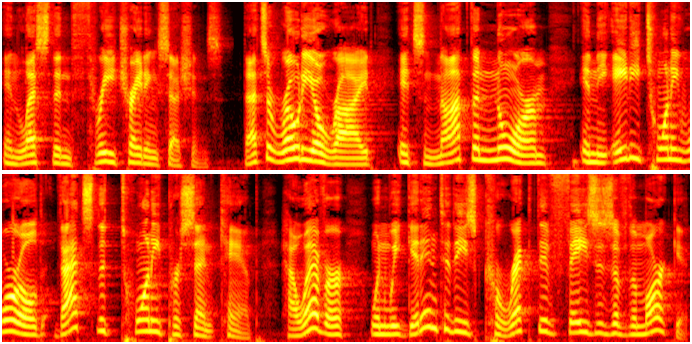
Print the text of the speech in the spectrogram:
in less than three trading sessions. That's a rodeo ride. It's not the norm. In the 80 20 world, that's the 20% camp. However, when we get into these corrective phases of the market,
